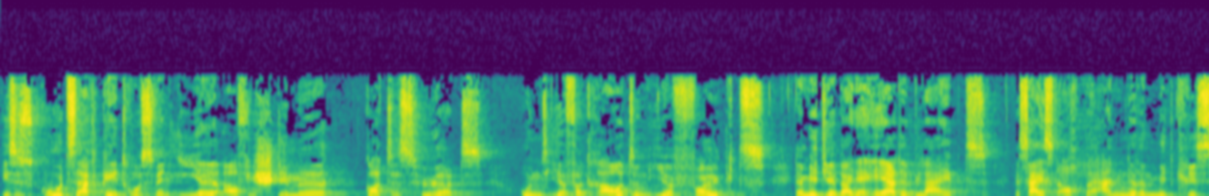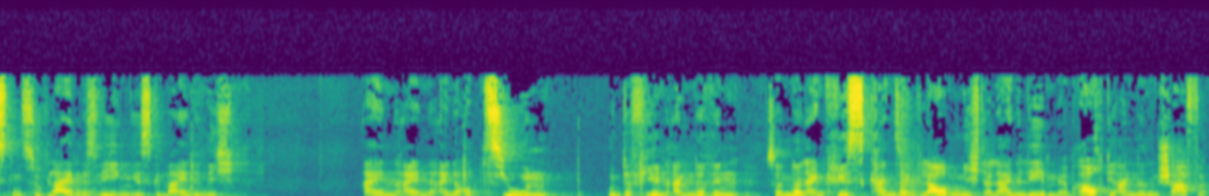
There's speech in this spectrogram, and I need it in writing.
ist es gut, sagt Petrus, wenn ihr auf die Stimme Gottes hört und ihr vertraut und ihr folgt, damit ihr bei der Herde bleibt das heißt auch bei anderen Mitchristen zu bleiben. Deswegen ist Gemeinde nicht ein, ein, eine Option unter vielen anderen, sondern ein Christ kann sein Glauben nicht alleine leben. Er braucht die anderen Schafe.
